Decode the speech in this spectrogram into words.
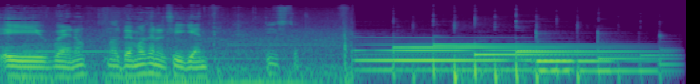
y bueno, nos vemos en el siguiente. Listo.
